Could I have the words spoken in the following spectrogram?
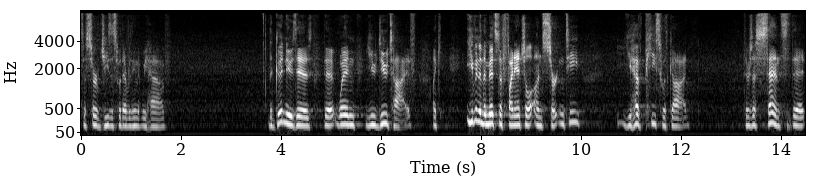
to serve Jesus with everything that we have. The good news is that when you do tithe, like even in the midst of financial uncertainty, you have peace with God. There's a sense that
